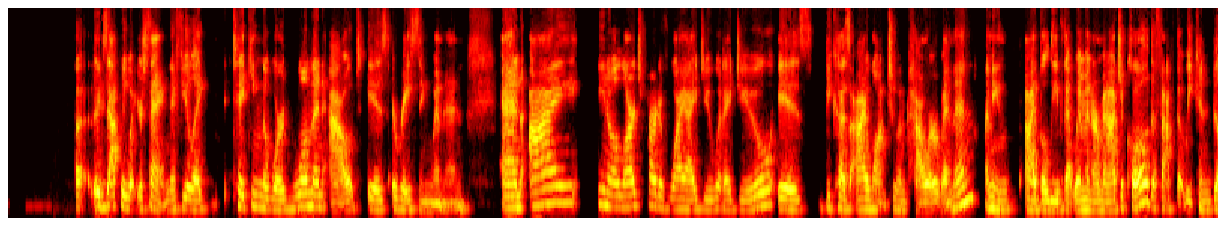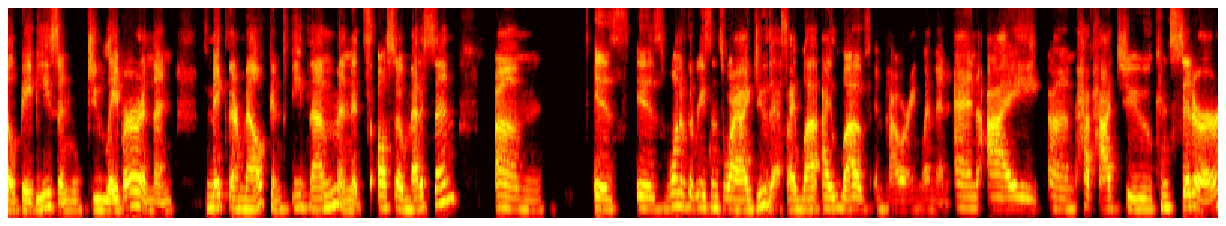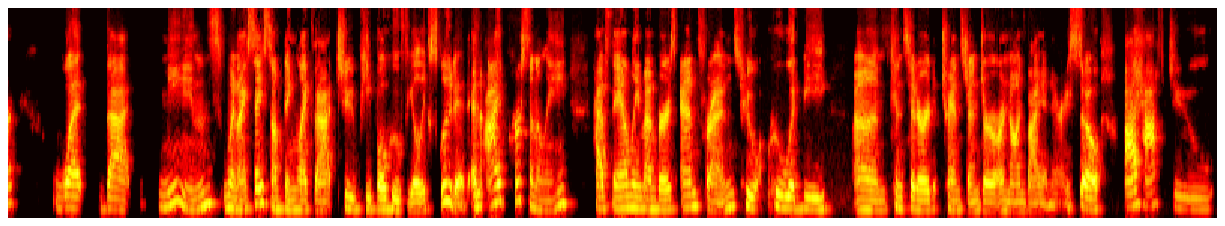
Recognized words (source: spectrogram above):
uh, exactly what you're saying. They feel like taking the word woman out is erasing women. And I, you know, a large part of why I do what I do is because I want to empower women. I mean, I believe that women are magical. The fact that we can build babies and do labor and then make their milk and feed them, and it's also medicine. Um, is is one of the reasons why I do this. I love I love empowering women, and I um, have had to consider what that means when I say something like that to people who feel excluded. And I personally have family members and friends who who would be um, considered transgender or non-binary. So I have to.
